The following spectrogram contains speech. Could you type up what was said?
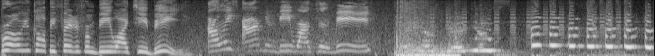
Bro, you copy faded from BYTB. At least I'm in BYTB. Damn,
